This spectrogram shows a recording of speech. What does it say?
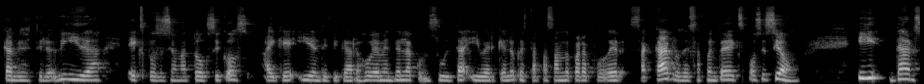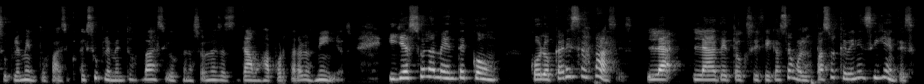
cambio de estilo de vida, exposición a tóxicos. Hay que identificarlos obviamente en la consulta y ver qué es lo que está pasando para poder sacarlos de esa fuente de exposición y dar suplementos básicos. Hay suplementos básicos que nosotros necesitamos aportar a los niños. Y ya solamente con colocar esas bases, la, la detoxificación o los pasos que vienen siguientes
